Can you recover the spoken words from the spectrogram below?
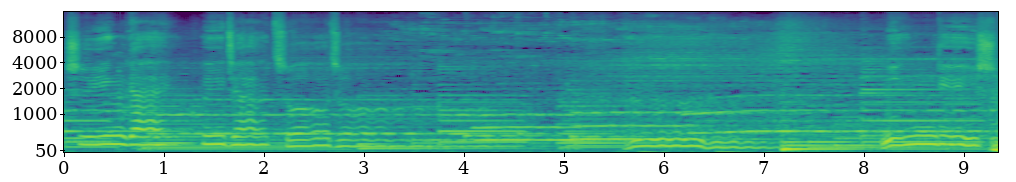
是应该回家坐坐。鸣笛声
